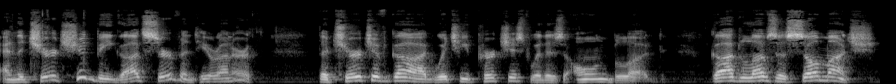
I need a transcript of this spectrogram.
And the church should be God's servant here on earth the church of God which he purchased with his own blood. God loves us so much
